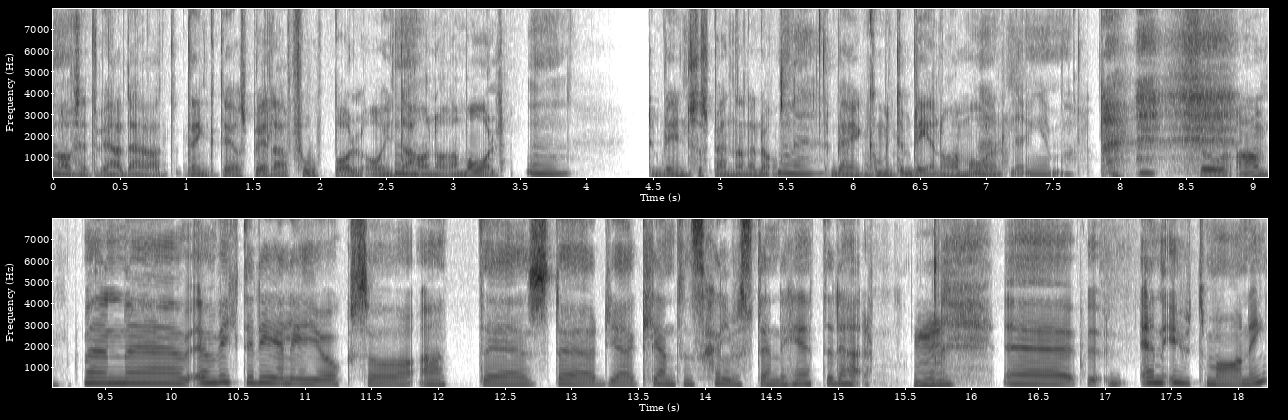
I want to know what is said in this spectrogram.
avsnitt vi hade här, att tänk dig att spela fotboll och inte ha några mål. Mm. Det blir inte så spännande då. Nej. Det blir, kommer inte bli några mål. Det blir ingen mål. Så ja, Men eh, en viktig del är ju också att eh, stödja klientens självständighet i det här. mm, Eh, en utmaning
